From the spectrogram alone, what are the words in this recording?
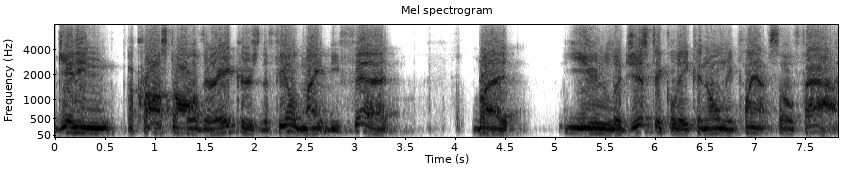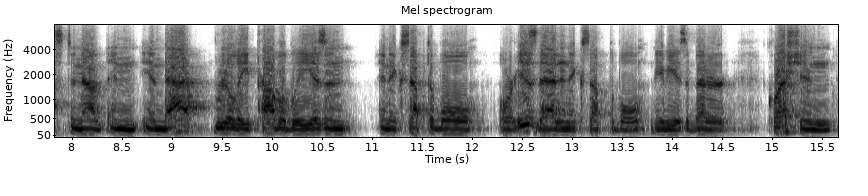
getting across all of their acres. The field might be fit, but you logistically can only plant so fast, and now and and that really probably isn't an acceptable, or is that an acceptable? Maybe is a better question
